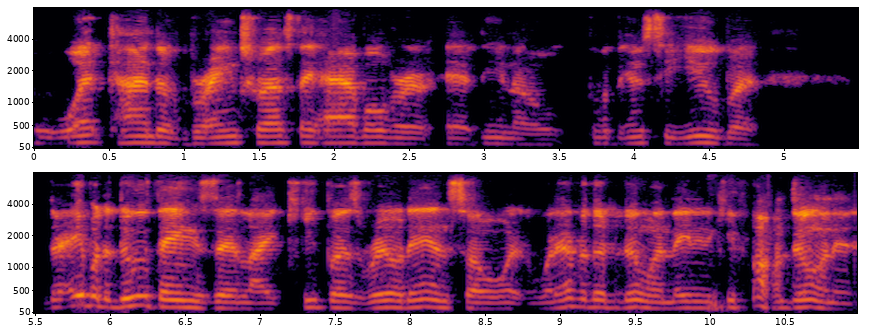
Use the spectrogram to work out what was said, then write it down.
what kind of brain trust they have over at you know with the MCU, but they're able to do things that like keep us reeled in. So whatever they're doing, they need to keep on doing it.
